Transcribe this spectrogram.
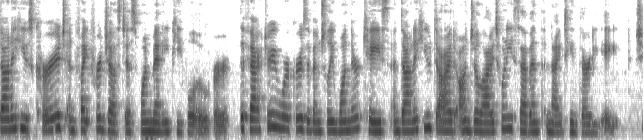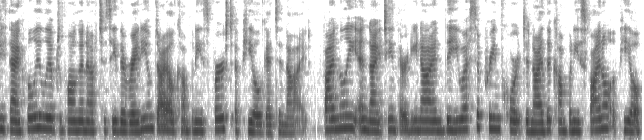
Donohue's courage and fight for justice won many people over. The factory workers eventually won their case, and Donohue died on July 27, 1938. She thankfully lived long enough to see the Radium Dial Company's first appeal get denied. Finally, in 1939, the U.S. Supreme Court denied the company's final appeal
